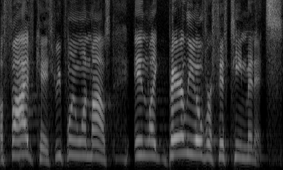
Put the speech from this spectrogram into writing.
a 5K, 3.1 miles, in like barely over 15 minutes.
